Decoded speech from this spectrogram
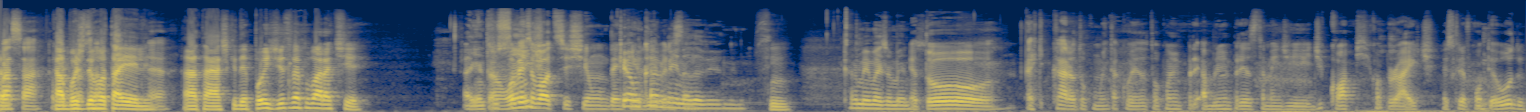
garras. passar, acabou Acabou de de, passar. derrotar ele. É. Ah, tá. Acho que depois disso vai pro Baratie. Aí entra Então, o vou ver se eu Sanji, volto a assistir um que é um cara livre, meio assim. nada a ver. né? Sim. Cara meio mais ou menos. Eu tô. É que, cara, eu tô com muita coisa. Eu tô com uma empre... abri uma empresa também de, de copy, copyright. Eu escrevo conteúdo.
